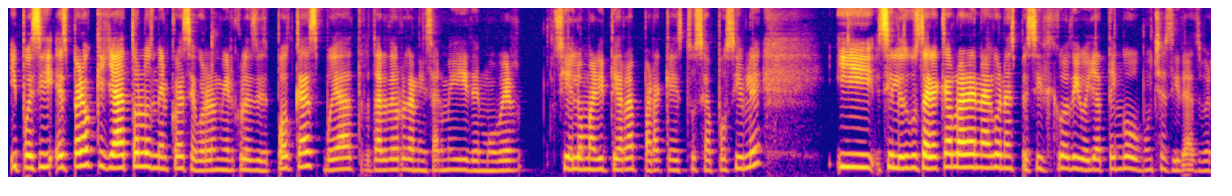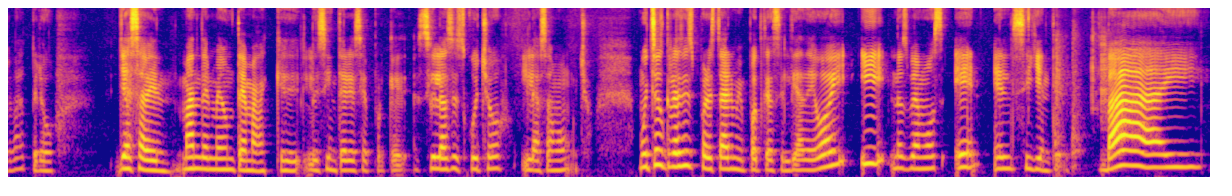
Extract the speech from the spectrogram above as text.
y pues sí, espero que ya todos los miércoles se vuelvan miércoles de podcast. Voy a tratar de organizarme y de mover cielo, mar y tierra para que esto sea posible. Y si les gustaría que hablara en algo en específico, digo, ya tengo muchas ideas, ¿verdad? Pero ya saben, mándenme un tema que les interese porque sí las escucho y las amo mucho. Muchas gracias por estar en mi podcast el día de hoy y nos vemos en el siguiente. Bye.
